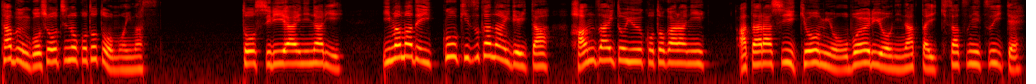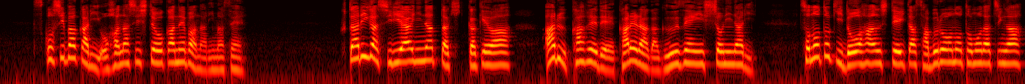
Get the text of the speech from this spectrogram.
多分ご承知のことと思います。と知り合いになり、今まで一向気づかないでいた犯罪という事柄に新しい興味を覚えるようになったいきさつについて、少しばかりお話ししておかねばなりません。二人が知り合いになったきっかけは、あるカフェで彼らが偶然一緒になり、その時同伴していた三郎の友達が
